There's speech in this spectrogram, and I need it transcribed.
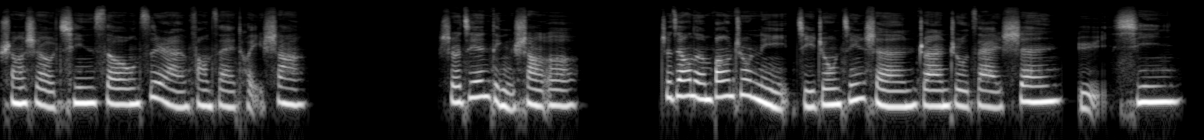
双手轻松自然放在腿上，舌尖顶上颚。这将能帮助你集中精神，专注在身与心。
